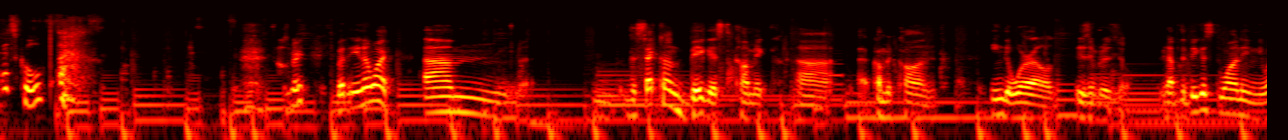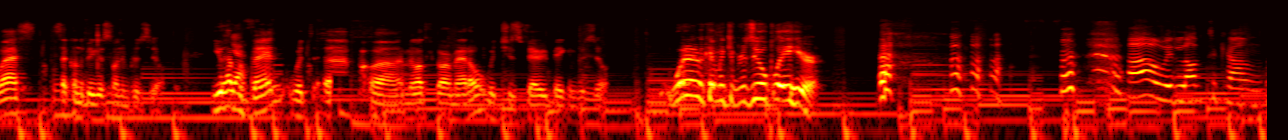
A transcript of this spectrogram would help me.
it's cool. Sounds great. But you know what? Um the second biggest comic uh, comic con in the world is in Brazil. You have the biggest one in US, second biggest one in Brazil. You have a band with uh, uh, melodic power metal, which is very big in Brazil. When are you coming to Brazil? Play here. oh, we'd love to come.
